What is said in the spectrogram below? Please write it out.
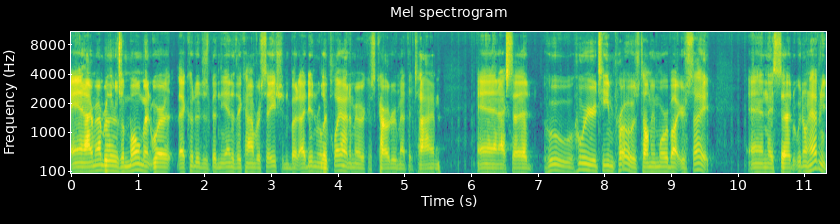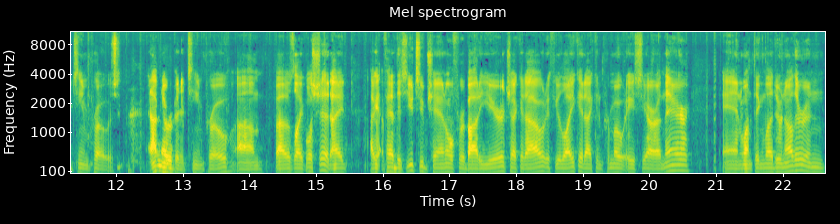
And I remember there was a moment where that could have just been the end of the conversation, but I didn't really play on America's Card Room at the time. And I said, "Who who are your team pros? Tell me more about your site." and they said we don't have any team pros. And I've never been a team pro. Um, but I was like, well, shit, I I've had this YouTube channel for about a year. Check it out. If you like it, I can promote ACR on there. And one thing led to another, and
